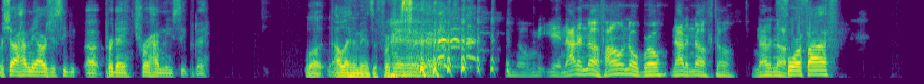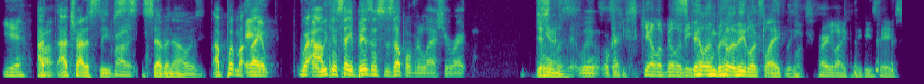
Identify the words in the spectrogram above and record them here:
Rashad, how many hours you sleep uh, per day? Troy, how many you sleep per day? well, I'll let him answer first. Yeah. You yeah, not enough. I don't know, bro. Not enough though. Not enough. Four or five. Yeah. I, I try to sleep probably- seven hours. I put my And- like we're And we can say business is up over the last year, right? Just Booming. we, okay. Scalability scalability looks likely. looks very likely these days.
